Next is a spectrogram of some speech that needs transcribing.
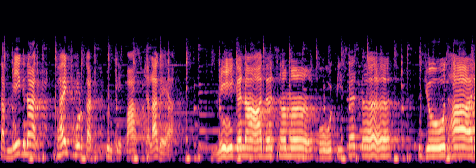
तब मेघनाथ भय छोड़कर उनके पास चला गया। मेघनाद सम कोटि सत, जो धार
